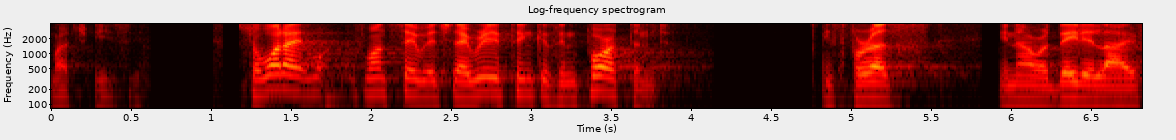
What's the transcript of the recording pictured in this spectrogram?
much easy. So, what I want to say, which I really think is important, is for us in our daily life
